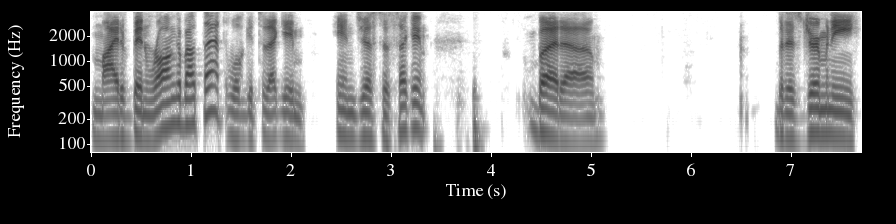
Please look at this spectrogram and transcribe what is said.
might have been wrong about that. We'll get to that game in just a second. But uh, but this Germany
